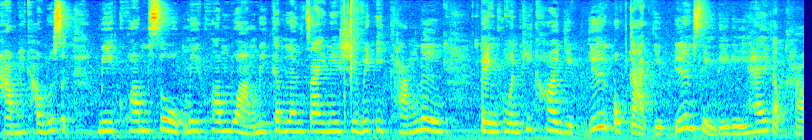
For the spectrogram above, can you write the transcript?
ทำให้เขารู้สึกมีความสุข มีความหวัง มีกำลังใจในชีวิตอีกครั้งหนึ่ง เป็นคนที่คอยหยิบยื่นโอกาสหยิบยื่นสิ่งดีๆ ให้กับเขา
